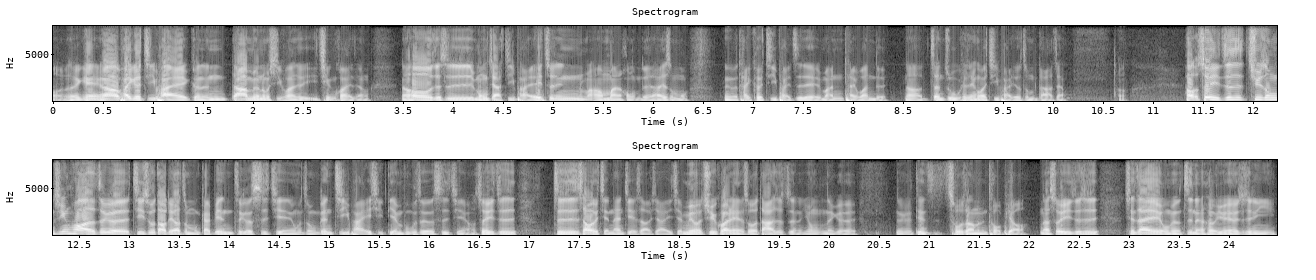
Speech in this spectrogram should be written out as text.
哦，你看，看拍个鸡排，可能大家没有那么喜欢，就一千块这样。然后就是蒙甲鸡排，哎，最近好像蛮红的，还有什么那个台客鸡排之类，蛮台湾的。那赞助五千块鸡排就这么大这样。好，所以这是去中心化的这个技术到底要怎么改变这个世界？我们怎么跟鸡排一起颠覆这个世界啊？所以这是这是稍微简单介绍一下。以前没有区块链的时候，大家就只能用那个那个电子戳章那边投票。那所以就是现在我们有智能合约，就是你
